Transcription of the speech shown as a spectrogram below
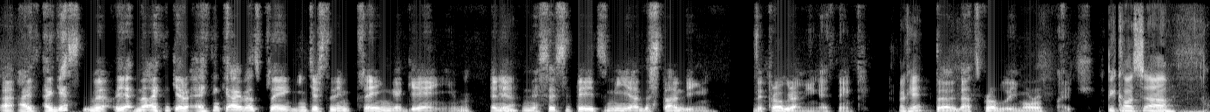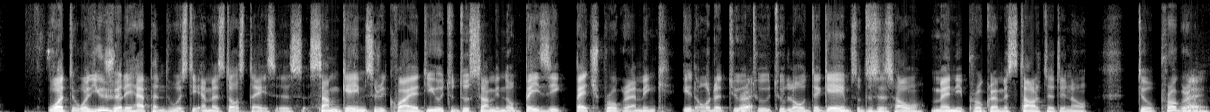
I I guess well, yeah, no, I think you're. I think I was playing interested in playing a game, and Yeah. it necessitates me understanding the programming. I think Okay. so. That's probably more of like because um, what what usually happened with the MS DOS days is some games required you to do some you know basic batch programming in order to Right. to to load the game. So this is how many programmers started, you know, to program Right.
